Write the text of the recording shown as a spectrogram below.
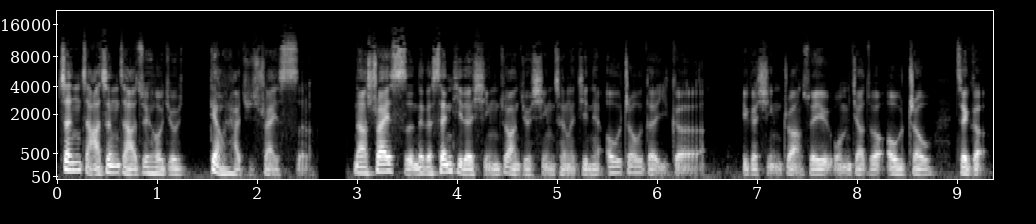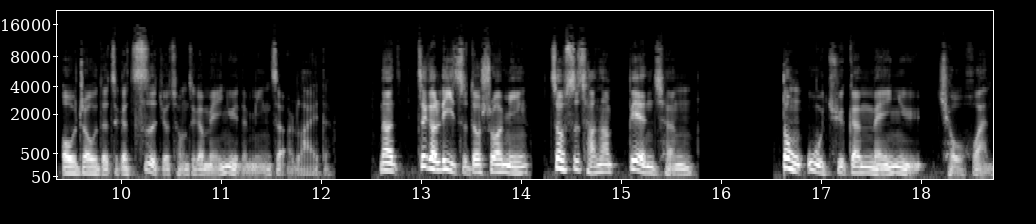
挣扎挣扎，最后就掉下去摔死了。那摔死那个身体的形状，就形成了今天欧洲的一个。一个形状，所以我们叫做欧洲。这个欧洲的这个字就从这个美女的名字而来的。那这个例子都说明，宙斯常常变成动物去跟美女求欢。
